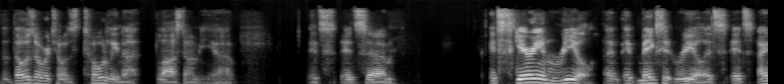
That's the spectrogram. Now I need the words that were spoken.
those overtones totally not lost on me. Uh, it's it's um, it's scary and real. It, makes it real. It's it's I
